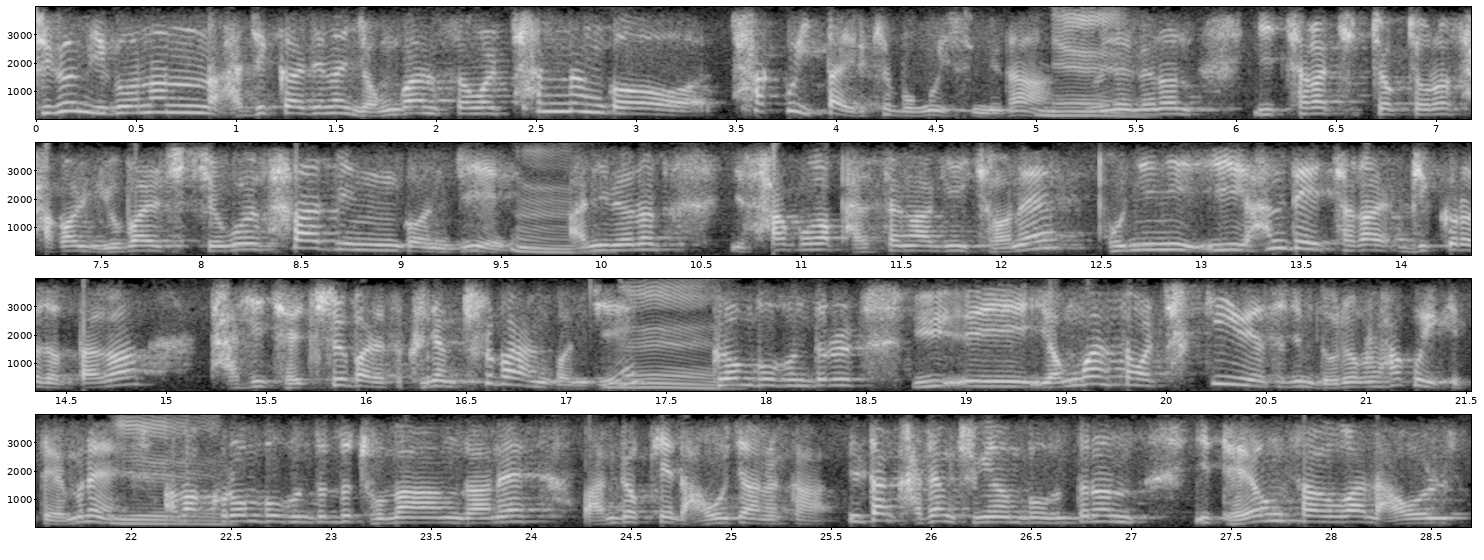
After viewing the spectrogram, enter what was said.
지금 이거는 아직까지는 연관성을 찾는 거 찾고 있다 이렇게 보고 있습니다. 네. 왜냐면은 이 차가 직접적으로 사고를 유발시키고 사라진 건지 음. 아니면은 이 사고가 발생하기 전에 본인이 이 한 대의 차가 미끄러졌다가 다시 재출발해서 그냥 출발한 건지 네. 그런 부분들을 이- 이 연관성을 찾기 위해서 지금 노력을 하고 있기 때문에 예. 아마 그런 부분들도 조만간에 완벽히 나오지 않을까. 일단 가장 중요한 부분들은 이 대형 사고가 나올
